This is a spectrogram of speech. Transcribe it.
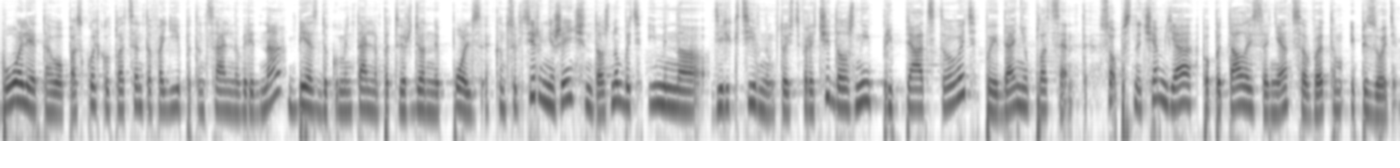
Более того, поскольку плацентофагия потенциально вредна, без документально подтвержденной пользы, консультирование женщин должно быть именно директивным, то есть врачи должны препятствовать поеданию плаценты. Собственно, чем я попыталась заняться в этом эпизоде.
